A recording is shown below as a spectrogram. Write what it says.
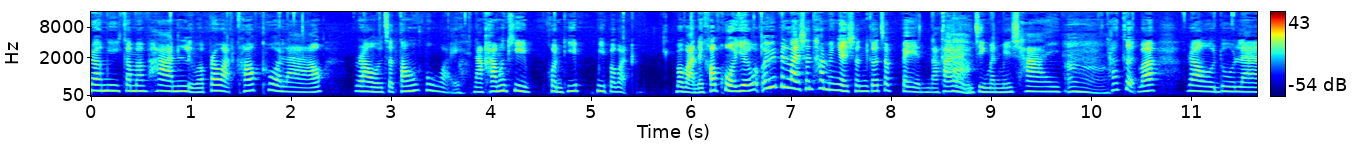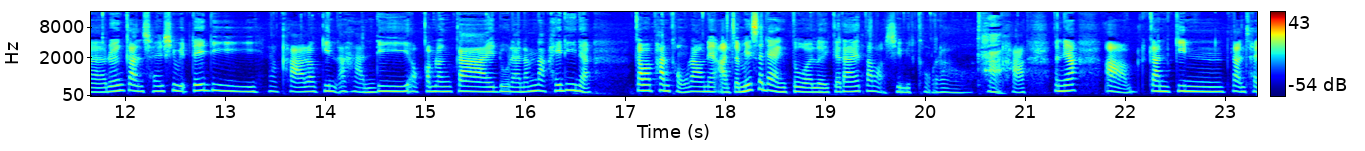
เรามีกรรมพันธุ์หรือว่าประวัติครอบครัวแล้ว เราจะต้องป่วยนะคะบางทีคนที่มีประวัติประวัติในครอบครัวเยอะว่าเอ้ยไม่เป็นไรฉันทำยังไงฉันก็จะเป็นนะคะค่ะแต่จริงๆมันไม่ใช่อ่าถ้าเกิดว่าเราดูแลเรื่องการใช้ชีวิตได้ดีนะคะ เรากินอาหารดีออกกำลังกาย ดูแลน้ำหนักให้ดีเนี่ย กรรมพันธุ์ของเราเนี่ยอาจจะไม่แสดงตัวเลยก็ได้ตลอดชีวิตของเราค่ะนะคะอันเนี้ยอ่าการกินการใช้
